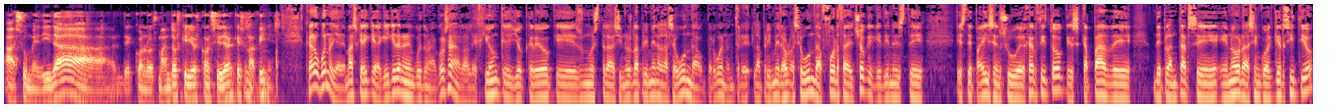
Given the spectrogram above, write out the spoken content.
a su medida de, con los mandos que ellos consideran que son afines. Claro, bueno, y además que hay que, aquí hay que tener en cuenta una cosa, la Legión, que yo creo que es nuestra, si no es la primera, la segunda, pero bueno, entre la primera o la segunda fuerza de choque que tiene este, este país en su ejército, que es capaz de, de plantarse en horas en cualquier sitio,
